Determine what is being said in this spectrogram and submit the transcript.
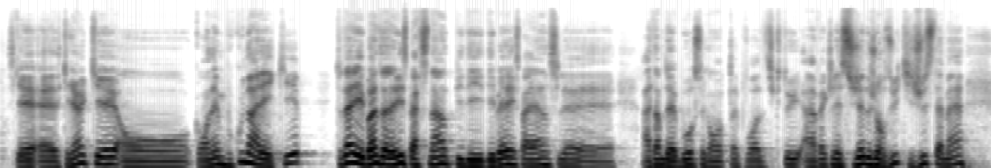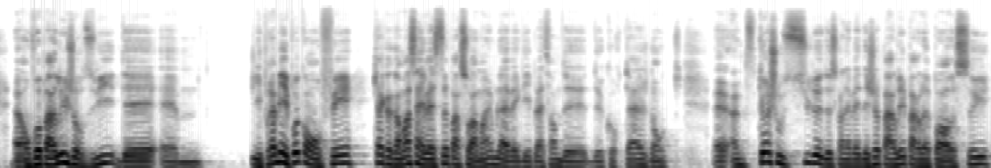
Parce que euh, c'est quelqu'un que on- qu'on aime beaucoup dans l'équipe. Tout le temps bonnes analyses pertinentes puis des, belles expériences là, euh, en termes de bourse qu'on va peut-être pouvoir discuter avec le sujet d'aujourd'hui qui, justement, euh, on va parler aujourd'hui de euh, les premiers pas qu'on fait quand on commence à investir par soi-même avec des plateformes de, courtage. Donc, euh, un petit coche au-dessus de ce qu'on avait déjà parlé par le passé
